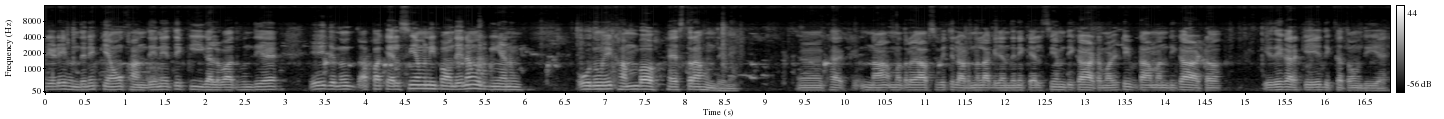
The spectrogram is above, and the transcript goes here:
ਜਿਹੜੇ ਹੁੰਦੇ ਨੇ ਕਿਉਂ ਖਾਂਦੇ ਨੇ ਤੇ ਕੀ ਗੱਲਬਾਤ ਹੁੰਦੀ ਹੈ। ਇਹ ਜਦੋਂ ਆਪਾਂ ਕੈਲਸ਼ੀਅਮ ਨਹੀਂ ਪਾਉਂਦੇ ਨਾ ਮੁਰਗੀਆਂ ਨੂੰ, ਉਦੋਂ ਇਹ ਖੰਭ ਇਸ ਤਰ੍ਹਾਂ ਹੁੰਦੇ ਨੇ। ਅਹ ਨਾ ਮਤਲਬ ਆਪਸ ਵਿੱਚ ਲੜਨ ਲੱਗ ਜਾਂਦੇ ਨੇ। ਕੈਲਸ਼ੀਅਮ ਦੀ ਘਾਟ, ਮਲਟੀਵਿਟਾਮਿਨ ਦੀ ਘਾਟ, ਇਹਦੇ ਕਰਕੇ ਇਹ ਦਿੱਕਤ ਆਉਂਦੀ ਹੈ।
